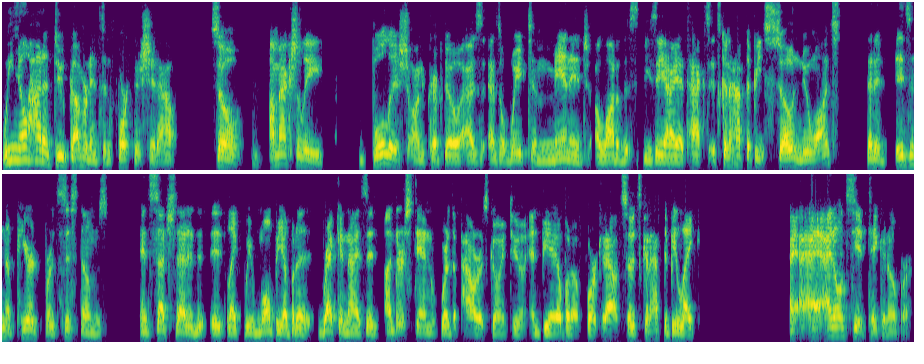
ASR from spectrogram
we know how to do governance and fork this shit out. So I'm actually bullish on crypto as as a way to manage a lot of this these AI attacks. It's going to have to be so nuanced that it isn't appeared for systems and such that it, it like we won't be able to recognize it, understand where the power is going to, and be able to fork it out. So it's going to have to be like I, I, I don't see it taken over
